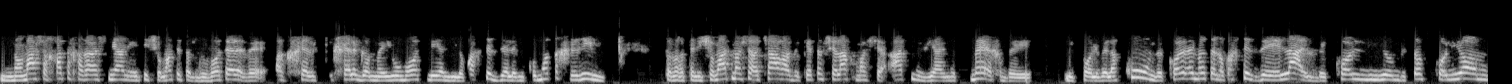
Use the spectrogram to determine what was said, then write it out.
ממש אחת אחרי השנייה אני הייתי שומעת את התגובות האלה, וחלק גם היו אומרות לי, אני לוקחת את זה למקומות אחרים. זאת אומרת, אני שומעת מה שאת שרה בקטע שלך, מה שאת מביאה עם עצמך, בליפול ולקום, וכל, אני אומרת, אני לוקחת את זה אליי, בכל יום, בסוף כל יום,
